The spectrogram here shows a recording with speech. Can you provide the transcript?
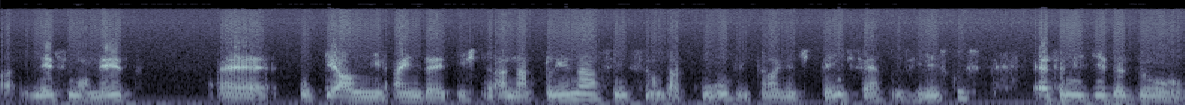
a, nesse momento é, o Piauí ainda está na plena ascensão da curva, então a gente tem certos riscos. Essa medida do,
